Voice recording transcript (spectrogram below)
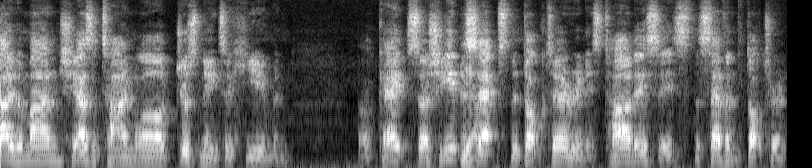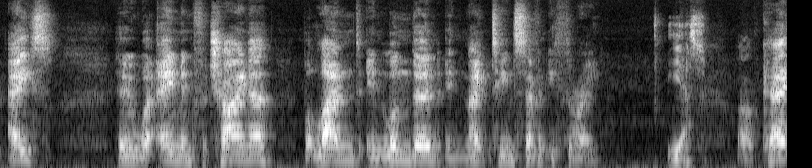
Cyberman, she has a Time Lord, just needs a human. Okay, so she intercepts the Doctor in his TARDIS. It's the Seventh Doctor and Ace, who were aiming for China, but land in London in 1973. Yes. Okay.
